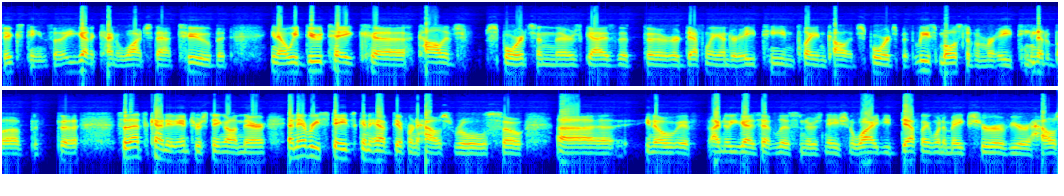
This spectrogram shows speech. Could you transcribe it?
16 so you got to kind of watch that too but you know we do take uh, college sports, and there's guys that uh, are definitely under 18 playing college sports, but at least most of them are 18 and above. But uh, so that's kind of interesting on there. And every state's going to have different house rules. So uh, you know, if I know you guys have listeners nationwide, you definitely want to make sure of your house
